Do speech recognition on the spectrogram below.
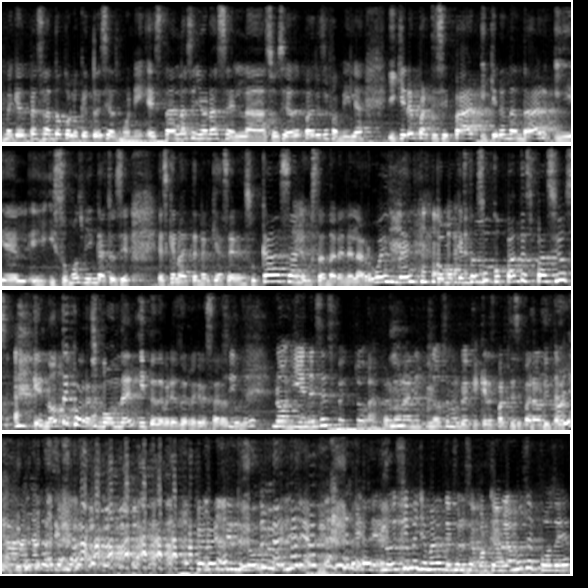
me, quedé pensando con lo que tú decías, Moni, están las señoras en la Sociedad de Padres de Familia y quieren participar y quieren andar y, el, y, somos bien gachos, es decir, es que no hay tener que hacer en su casa, le gusta andar en el argüende, como que estás ocupando espacios que no te corresponden y te deberías de regresar a tu lugar. No, y en ese aspecto, ay, perdón, Ani, no se me olvidó que quieres participar ahorita. Pero es que este, no es que me llama la atención, o sea, porque hablamos de poder,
